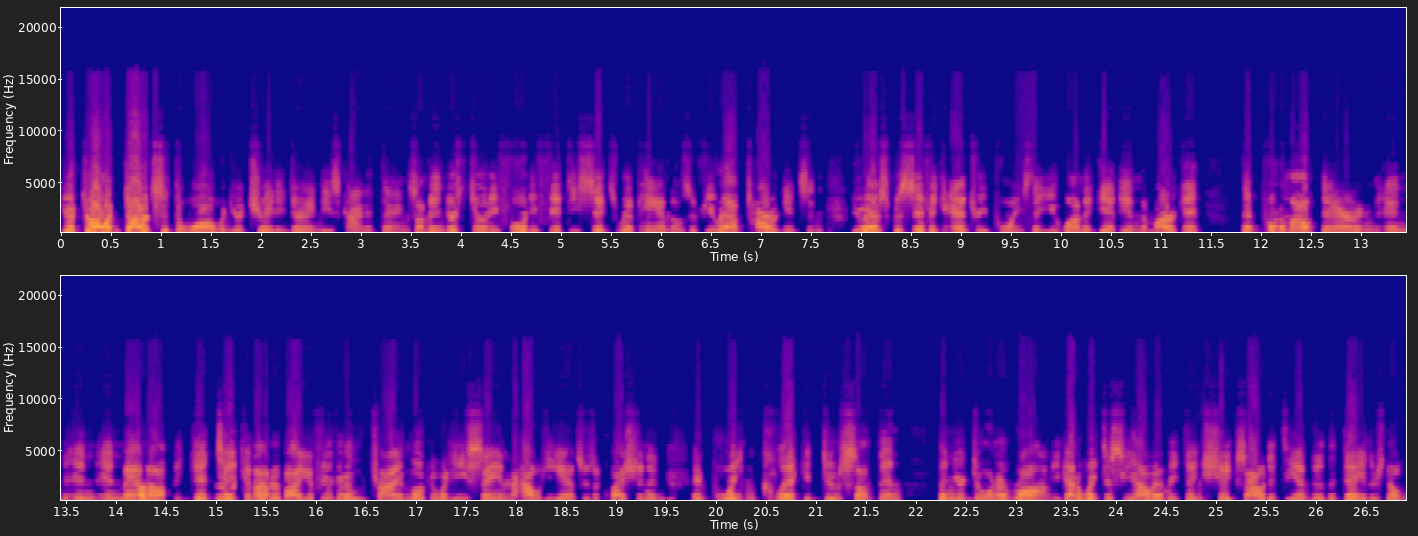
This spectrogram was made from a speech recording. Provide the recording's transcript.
You're throwing darts at the wall when you're trading during these kind of things. I mean, there's 30, 40, 56 rip handles. If you have targets and you have specific entry points that you want to get in the market, then put them out there and and and and man up and get taken out or by. If you're gonna try and look at what he's saying and how he answers a question and and point and click and do something, then you're doing it wrong. You got to wait to see how everything shakes out at the end of the day. There's no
